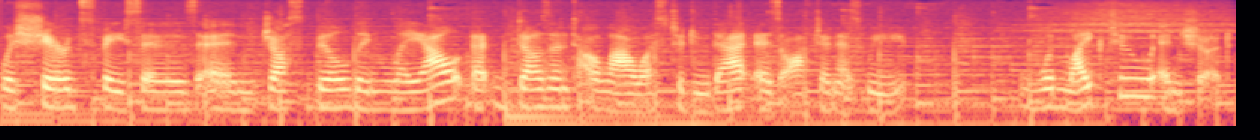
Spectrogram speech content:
with shared spaces and just building layout that doesn't allow us to do that as often as we would like to and should.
